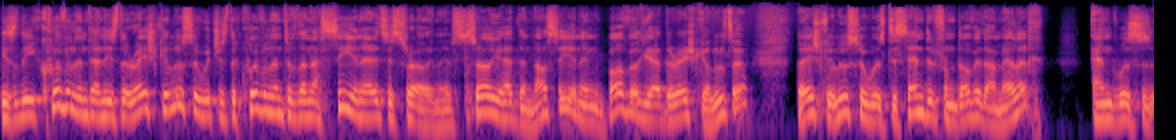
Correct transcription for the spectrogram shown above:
He's the equivalent, and he's the Reish Galusa, which is the equivalent of the Nasi in Eretz Yisrael. In Eretz Yisrael, you had the Nasi, and in Bovel, you had the Reish Galusa. The Reish Galusa was descended from David HaMelech and was,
